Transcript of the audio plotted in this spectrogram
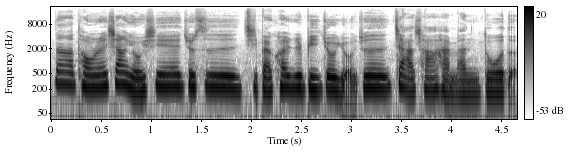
那同人像有些就是几百块日币就有，就是价差还蛮多的。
